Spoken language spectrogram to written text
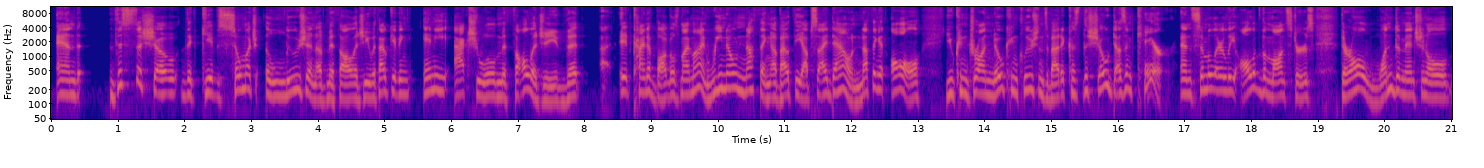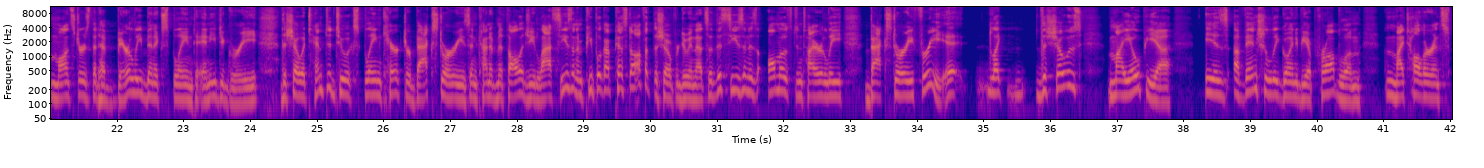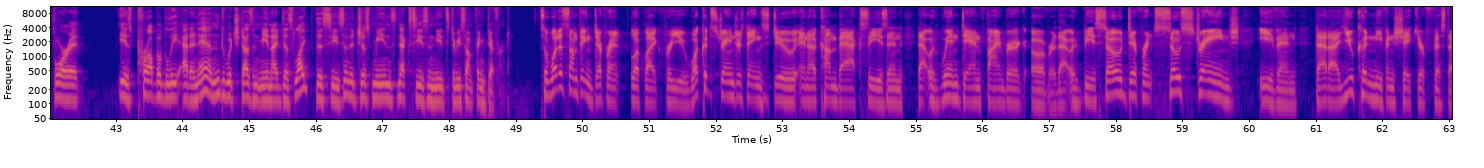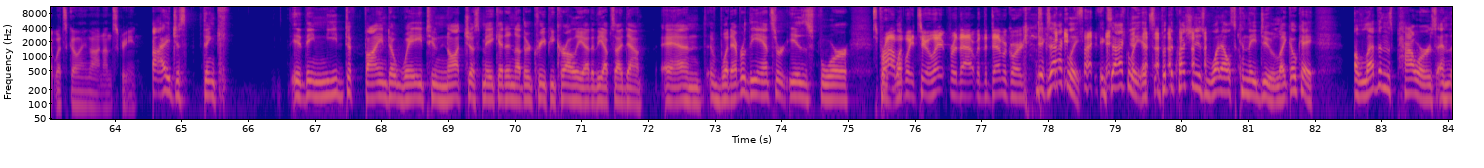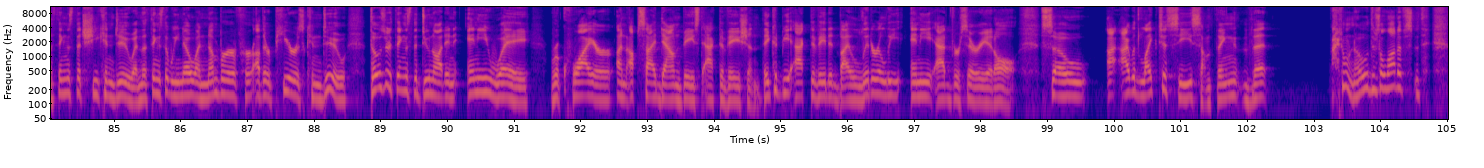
And this is a show that gives so much illusion of mythology without giving any actual mythology that uh, it kind of boggles my mind. We know nothing about the upside down, nothing at all. You can draw no conclusions about it because the show doesn't care. And similarly, all of the monsters, they're all one dimensional monsters that have barely been explained to any degree. The show attempted to explain character backstories and kind of mythology last season, and people got pissed off at the show for doing that. So this season is almost entirely backstory free. It, like the show's myopia is eventually going to be a problem. My tolerance for it is probably at an end, which doesn't mean I disliked this season. It just means next season needs to be something different. So, what does something different look like for you? What could Stranger Things do in a comeback season that would win Dan Fienberg over? That would be so different, so strange, even that uh, you couldn't even shake your fist at what's going on on screen. I just think they need to find a way to not just make it another creepy crawly out of the upside down and whatever the answer is for it's for probably what, too late for that with the demogorgon exactly exactly it's but the question is what else can they do like okay Eleven's powers and the things that she can do, and the things that we know a number of her other peers can do, those are things that do not in any way require an upside down based activation. They could be activated by literally any adversary at all. So I, I would like to see something that I don't know. There's a lot of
